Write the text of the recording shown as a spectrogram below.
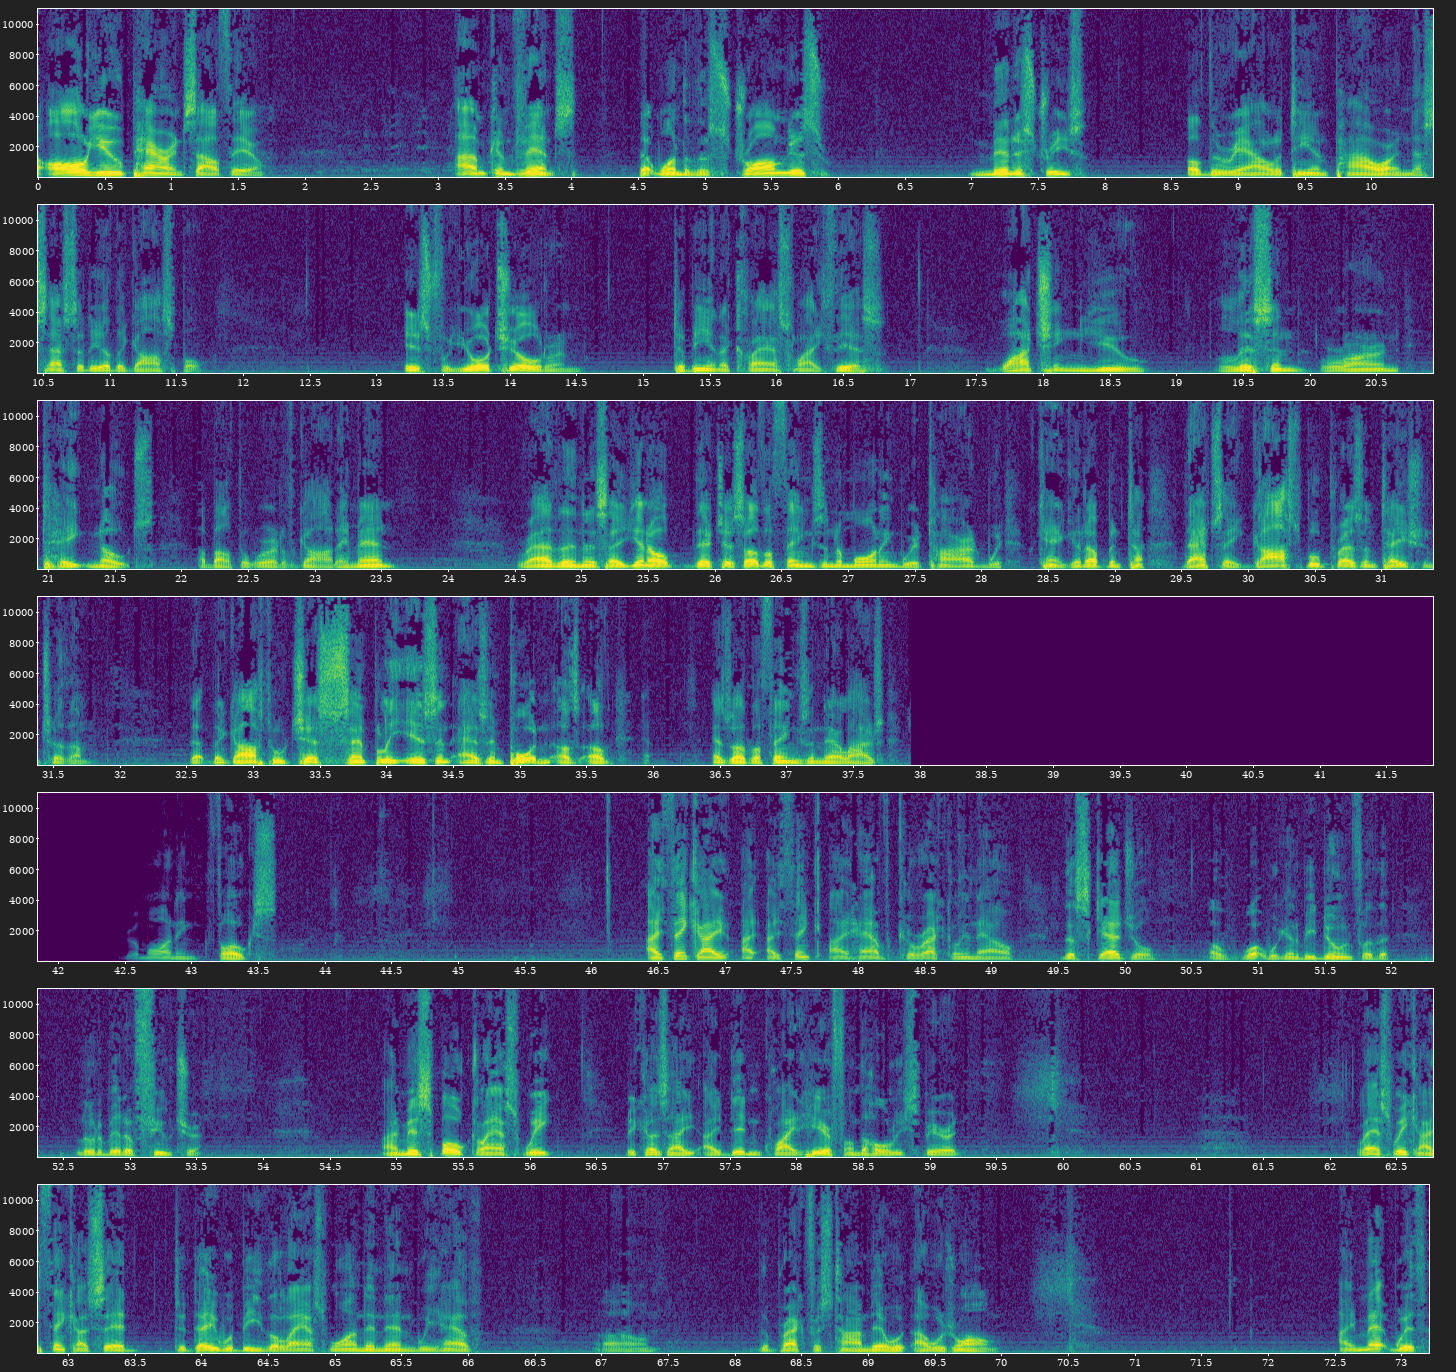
To all you parents out there, I'm convinced that one of the strongest ministries of the reality and power and necessity of the gospel is for your children to be in a class like this, watching you listen, learn, take notes about the Word of God. Amen? Rather than to say, you know, there's just other things in the morning, we're tired, we can't get up in time. That's a gospel presentation to them. That the gospel just simply isn't as important as, as other things in their lives. Good morning, folks. I think I, I, I, think I have correctly now the schedule of what we're going to be doing for the little bit of future. I misspoke last week because I, I didn't quite hear from the Holy Spirit. Last week, I think I said today would be the last one, and then we have um, the breakfast time. There, I was wrong. I met with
